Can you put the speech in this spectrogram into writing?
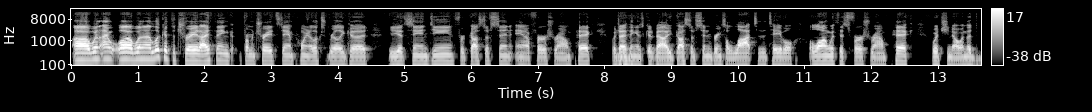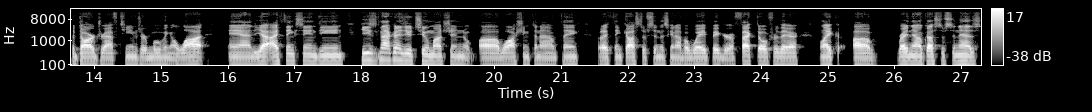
Uh, when I uh, when I look at the trade, I think from a trade standpoint, it looks really good. You get Sandin for Gustafsson and a first round pick, which mm-hmm. I think is good value. Gustafsson brings a lot to the table, along with his first round pick, which you know in the Bedard draft teams are moving a lot. And yeah, I think Sandin, he's not going to do too much in uh, Washington, I don't think, but I think Gustafsson is going to have a way bigger effect over there. Like uh, right now, Gustafsson has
